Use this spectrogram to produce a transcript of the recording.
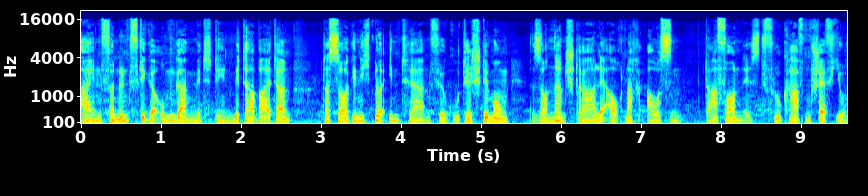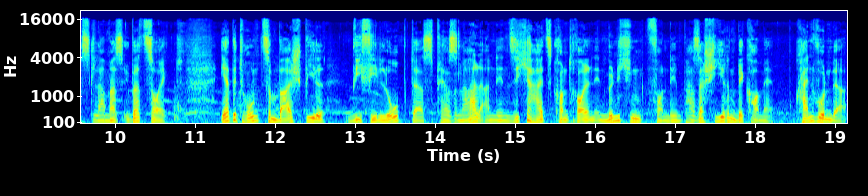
Ein vernünftiger Umgang mit den Mitarbeitern, das sorge nicht nur intern für gute Stimmung, sondern strahle auch nach außen. Davon ist Flughafenchef Just Lammers überzeugt. Er betont zum Beispiel, wie viel Lob das Personal an den Sicherheitskontrollen in München von den Passagieren bekomme. Kein Wunder.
